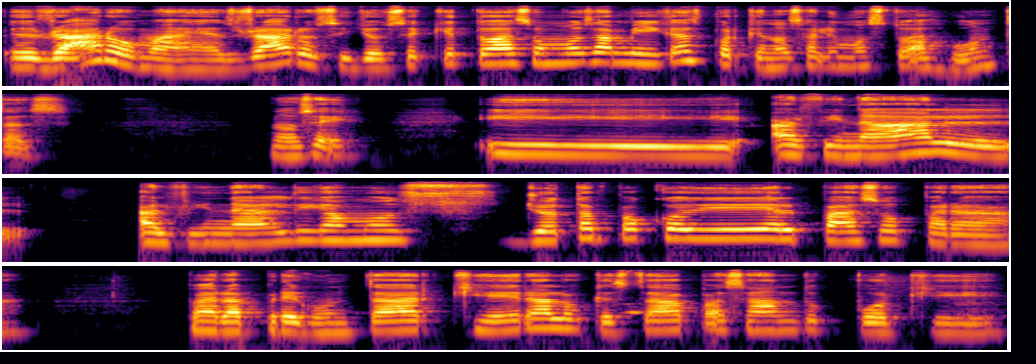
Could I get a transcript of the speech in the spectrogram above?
es raro, ma, es raro, si yo sé que todas somos amigas, ¿por qué no salimos todas juntas? No sé. Y al final, al final, digamos, yo tampoco di el paso para, para preguntar qué era lo que estaba pasando porque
